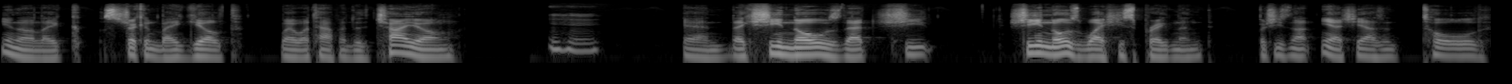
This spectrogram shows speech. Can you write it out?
you know like stricken by guilt by what happened with Chayong hmm and like she knows that she she knows why she's pregnant but she's not yeah she hasn't told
